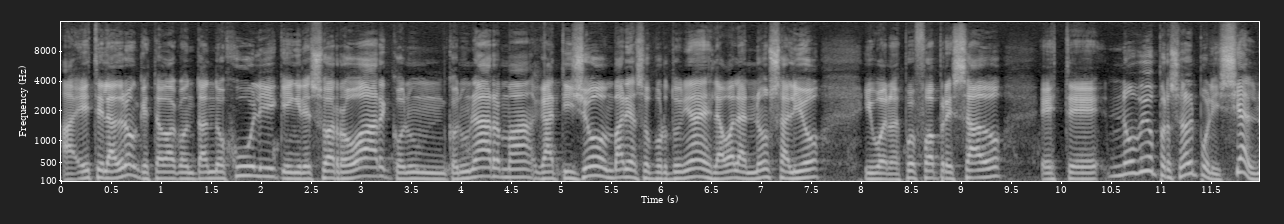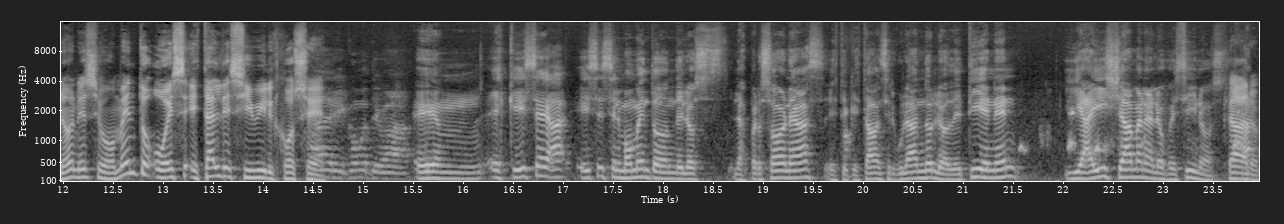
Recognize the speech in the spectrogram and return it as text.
a este ladrón que estaba contando Juli, que ingresó a robar con un, con un arma, gatilló en varias oportunidades, la bala no salió y bueno, después fue apresado. Este, no veo personal policial, ¿no? En ese momento, o es está el de civil, José. Padre, ¿cómo te va? Em, es que ese, ah, ese es el momento donde los, las personas este, que estaban circulando lo detienen y ahí llaman a los vecinos. Claro.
